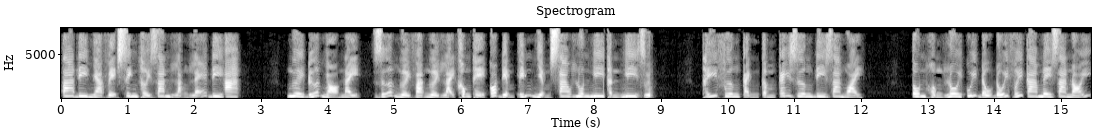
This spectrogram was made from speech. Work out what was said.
ta đi nhà vệ sinh thời gian lặng lẽ đi a. Ngươi đứa nhỏ này, giữa người và người lại không thể có điểm tín nhiệm sao luôn nghi thần nghi duyệt. Thấy phương cảnh cầm cây dương đi ra ngoài. Tôn Hồng lôi cúi đầu đối với ca mê ra nói.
